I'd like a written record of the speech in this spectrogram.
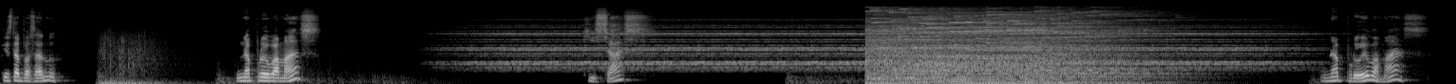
¿Qué está pasando? ¿Una prueba más? Quizás. Una prueba más.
